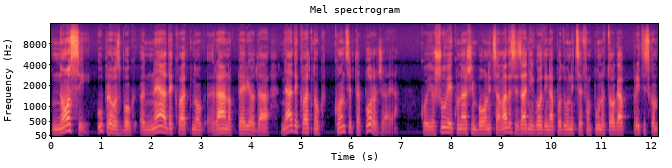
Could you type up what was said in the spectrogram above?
nosi upravo zbog neadekvatnog ranog perioda, neadekvatnog koncepta porođaja, koji još uvijek u našim bolnicama, mada se zadnjih godina pod UNICEF-om puno toga pritiskom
